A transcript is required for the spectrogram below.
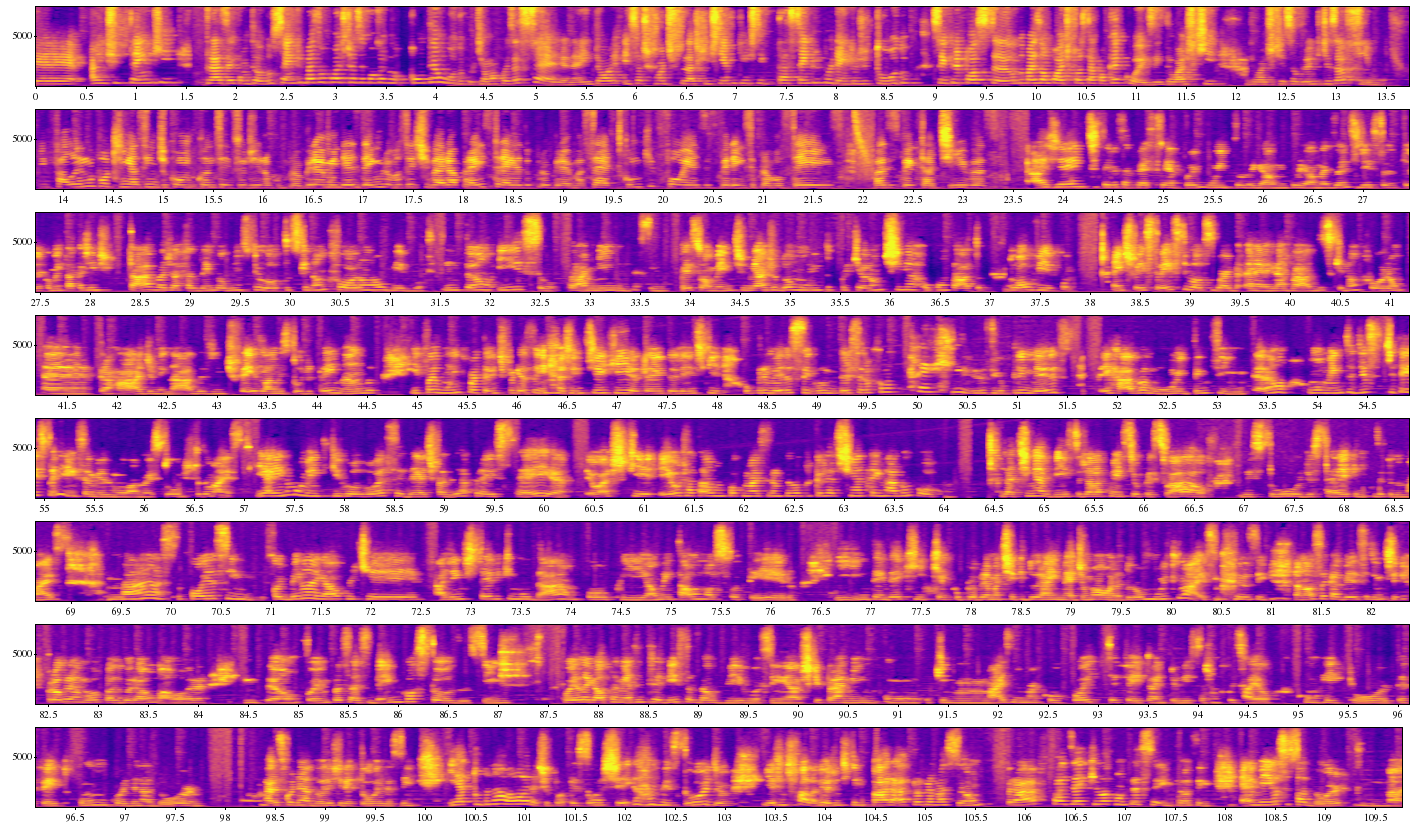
a gente tem que trazer conteúdo sempre, mas não pode trazer conteúdo tudo, porque é uma coisa séria, né? Então, isso acho que é uma dificuldade que a gente tem, porque a gente tem que estar sempre por dentro de tudo, sempre postando, mas não pode postar qualquer coisa. Então, acho que, eu acho que esse é o grande desafio. E falando um pouquinho assim de como quando vocês surgiram com o programa, em dezembro vocês tiveram a pré-estreia do programa, certo? Como que foi essa experiência para vocês? Quais expectativas? A gente teve essa pré-estreia, foi muito legal, muito legal. Mas antes disso, eu queria comentar que a gente estava já fazendo alguns pilotos que não foram ao vivo. Então, isso, para mim, assim, pessoalmente, me ajudou muito, porque eu não tinha o contato do ao vivo. A gente fez três pilotos é, gravados que não foram é, pra rádio nem nada. A gente fez lá no estúdio treinando e foi muito importante, porque assim, a gente ria até muita gente que o primeiro, o segundo, o terceiro terríveis. Assim, o primeiro errava muito, enfim. Era um, um momento de, de ter experiência mesmo lá no estúdio e tudo mais. E aí, no momento que rolou essa ideia de fazer a pré-estreia, eu acho que eu já estava um pouco mais tranquila porque eu já tinha treinado um pouco já tinha visto, já conhecia o pessoal do estúdio, os técnicos e tudo mais, mas foi assim, foi bem legal porque a gente teve que mudar um pouco e aumentar o nosso roteiro e entender que, que o programa tinha que durar em média uma hora, durou muito mais, mas assim, na nossa cabeça a gente programou para durar uma hora, então foi um processo bem gostoso, assim, foi legal também as entrevistas ao vivo, assim, acho que para mim um, o que mais me marcou foi ter feito a entrevista junto com o Israel, com o reitor, ter feito com o coordenador, vários coordenadores, diretores, assim, e é tudo na hora, tipo, a pessoa chega no estúdio e a gente fala, meu, a gente tem que parar a programação para fazer aquilo acontecer. Então, assim, é meio assustador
